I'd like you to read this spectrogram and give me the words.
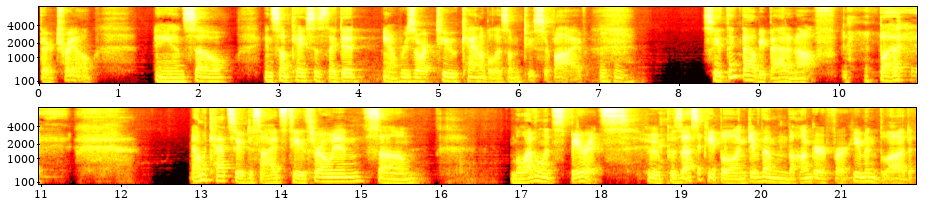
their trail, and so in some cases they did you know resort to cannibalism to survive. So you'd think that would be bad enough, but Alma Katsu decides to throw in some malevolent spirits who possess people and give them the hunger for human blood.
